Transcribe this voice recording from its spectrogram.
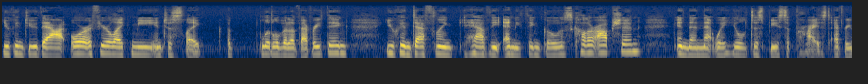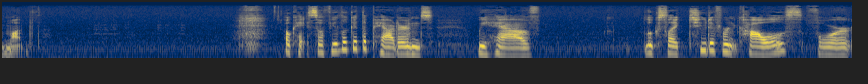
you can do that. Or if you're like me and just like a little bit of everything you can definitely have the anything goes color option and then that way you'll just be surprised every month. Okay so if you look at the patterns we have looks like two different cowls for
